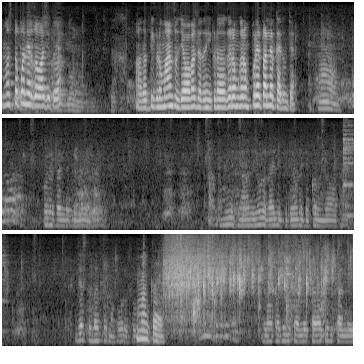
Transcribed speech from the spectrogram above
मस्त पनीरचा वास येतोय. हा. आता तिकडं माणसं जेव्हा बसल्या तर इकडं गरम गरम पुऱ्या चालल्यात काय तुमच्या? जास्त लागतात ना पोरं मग काय? लाटाचे बी चालले तळाचे बी चालले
